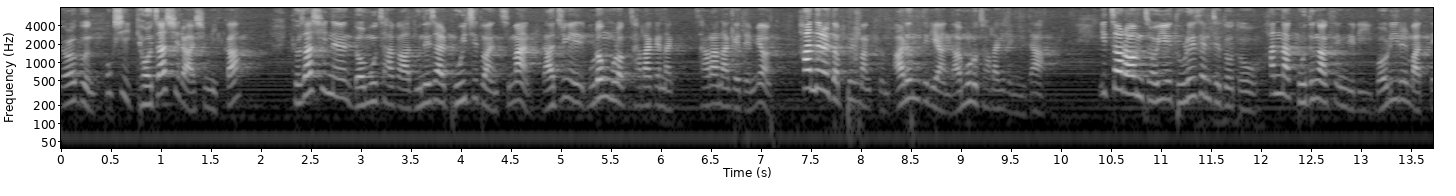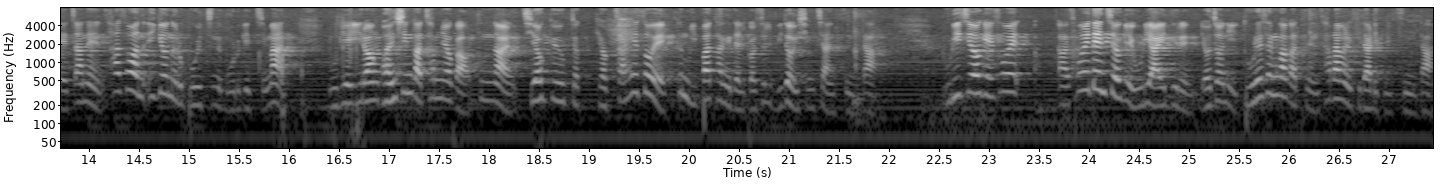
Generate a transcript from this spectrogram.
여러분 혹시 겨자씨를 아십니까? 겨자씨는 너무 작아 눈에 잘 보이지도 않지만 나중에 무럭무럭 자라게 나, 자라나게 되면 하늘을 덮을 만큼 아름드리한 나무로 자라게 됩니다. 이처럼 저희의 도래샘 제도도 한낱 고등학생들이 머리를 맞대 짜낸 사소한 의견으로 보일지는 모르겠지만 우리의 이러한 관심과 참여가 훗날 지역교육 적- 격차 해소에 큰 밑바탕이 될 것을 믿어 의심치 않습니다. 우리 지역의 소외, 아, 소외된 지역의 우리 아이들은 여전히 도래샘과 같은 사랑을 기다리고 있습니다.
